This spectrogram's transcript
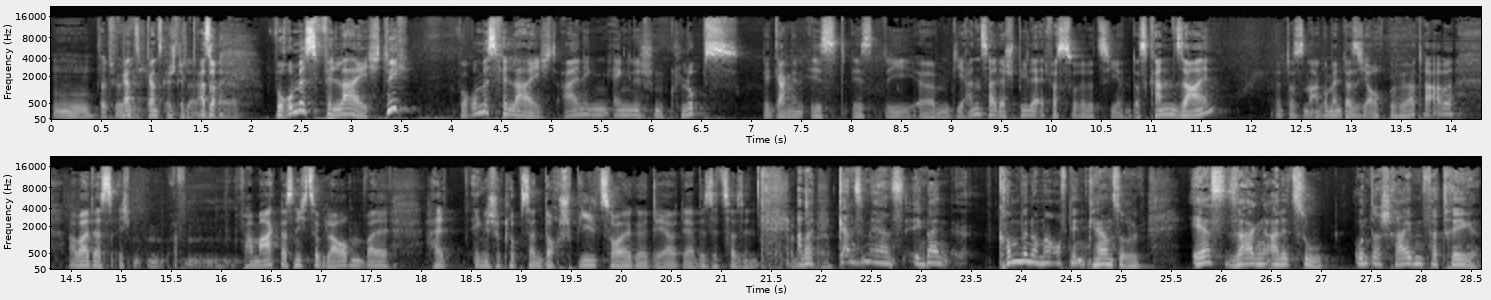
Natürlich. Ganz, ganz bestimmt. klar. Also, worum es vielleicht, Nicht? worum es vielleicht einigen englischen Clubs gegangen ist, ist die, ähm, die Anzahl der Spiele etwas zu reduzieren. Das kann sein. Das ist ein Argument, das ich auch gehört habe. Aber das, ich m, vermag das nicht zu glauben, weil halt englische Clubs dann doch Spielzeuge der, der Besitzer sind. Und, Aber äh, ganz im Ernst, ich meine, kommen wir noch mal auf den Kern zurück. Erst sagen alle zu, unterschreiben Verträge.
